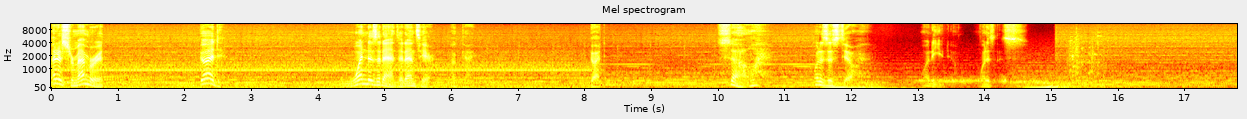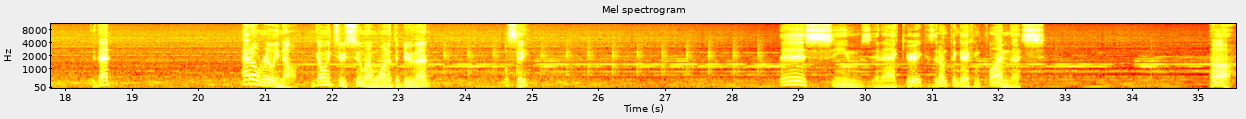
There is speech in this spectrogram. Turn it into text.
I just remember it. Good. When does it end? It ends here. Okay. Good. So, what does this do? What do you do? What is this? Did that... I don't really know. I'm going to assume I wanted to do that. We'll see. This seems inaccurate, because I don't think I can climb this. Oh.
